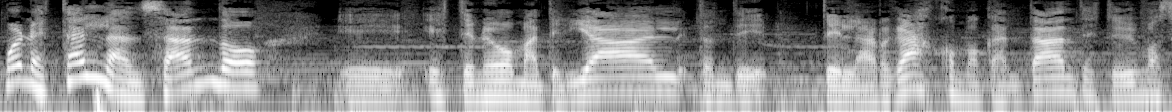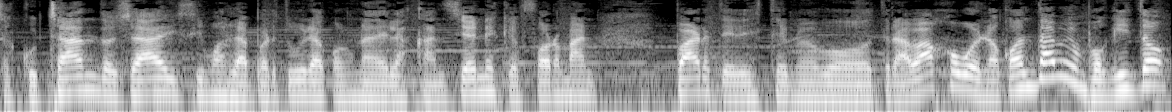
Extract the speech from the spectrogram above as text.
Bueno, estás lanzando eh, este nuevo material, donde te largás como cantante, estuvimos escuchando ya, hicimos la apertura con una de las canciones que forman parte de este nuevo trabajo. Bueno, contame un poquito,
